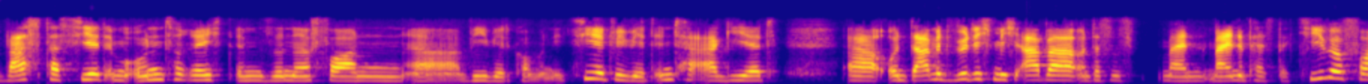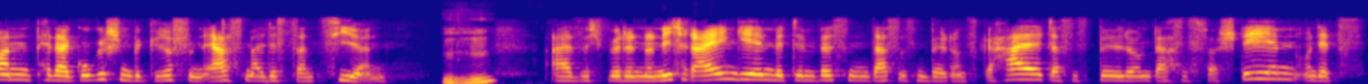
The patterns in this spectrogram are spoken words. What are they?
was passiert im Unterricht im Sinne von, äh, wie wird kommuniziert, wie wird interagiert. Äh, und damit würde ich mich aber, und das ist mein, meine Perspektive von pädagogischen Begriffen, erstmal distanzieren. Mhm. Also ich würde nur nicht reingehen mit dem Wissen, das ist ein Bildungsgehalt, das ist Bildung, das ist Verstehen. Und jetzt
